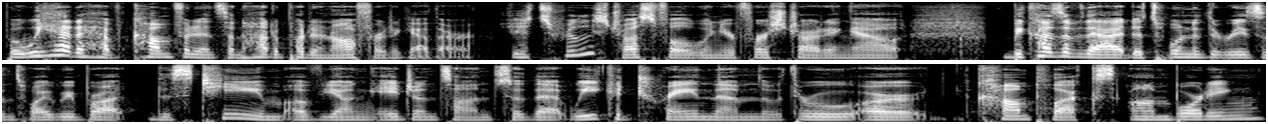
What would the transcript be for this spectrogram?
but we had to have confidence on how to put an offer together. It's really stressful when you're first starting out. Because of that, it's one of the reasons why we brought this team of young agents on so that we could train them through our complex onboarding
